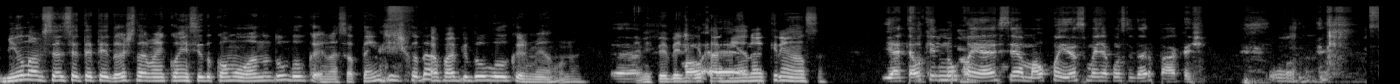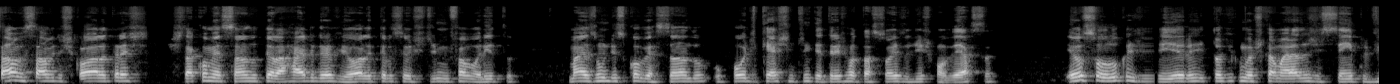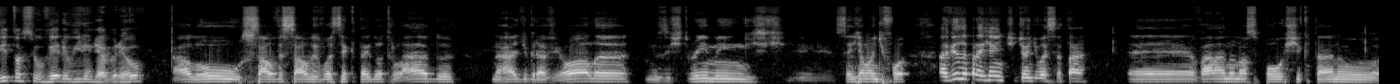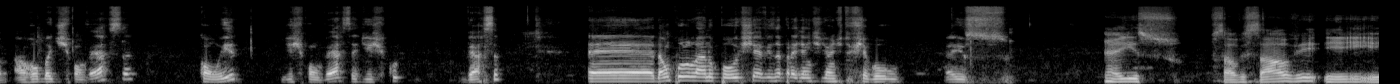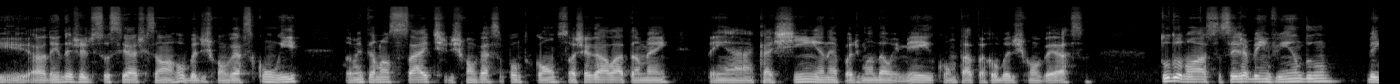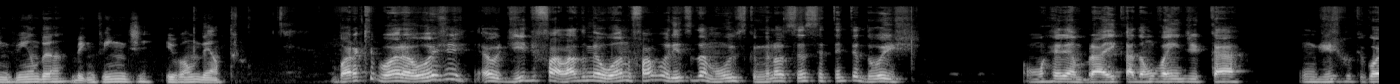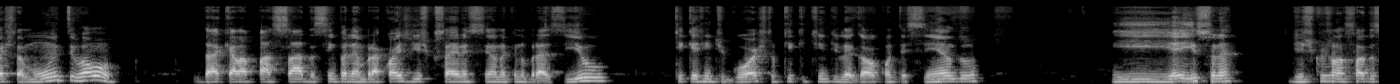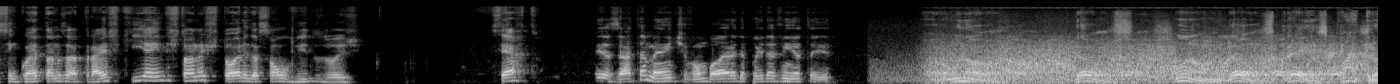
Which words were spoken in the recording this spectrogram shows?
1972 também é conhecido como o ano do Lucas, né? Só tem disco da vibe do Lucas mesmo, né? É, MPB de mal, guitarrinha é... era criança. E até o que ele não conhece é mal conheço, mas já considero pacas. salve, salve de escolatras. Está começando pela Rádio Graviola e pelo seu streaming favorito. Mais um Desconversando, o podcast em 33 rotações do Desconversa. Eu sou o Lucas Vieira e estou aqui com meus camaradas de sempre, Vitor Silveira e William de Abreu. Alô, salve, salve você que está aí do outro lado, na Rádio Graviola, nos streamings, seja onde for. Avisa pra gente de onde você está. É, vai lá no nosso post que está no arroba Desconversa, com I, Desconversa, Desconversa. É, dá um pulo lá no post e avisa pra gente de onde tu chegou. É isso. É isso. Salve, salve. E além das redes sociais que são arroba desconversa com i, também tem o nosso site, desconversa.com, só chegar lá também. Tem a caixinha, né? Pode mandar um e-mail, contato arroba desconversa. Tudo nosso. Seja bem-vindo, bem-vinda, bem-vinde e vamos dentro. Bora que bora. Hoje é o dia de falar do meu ano favorito da música, 1972. Vamos relembrar aí, cada um vai indicar um disco que gosta muito e vamos dar aquela passada assim para lembrar quais discos saíram esse ano aqui no Brasil, o que, que a gente gosta, o que, que tinha de legal acontecendo. E é isso, né? Discos lançados 50 anos atrás que ainda estão na história, ainda são ouvidos hoje. Certo? Exatamente. Vamos embora depois da vinheta aí. Um, dois, um, dois, três, quatro.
